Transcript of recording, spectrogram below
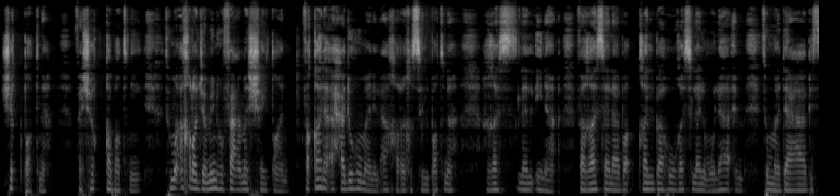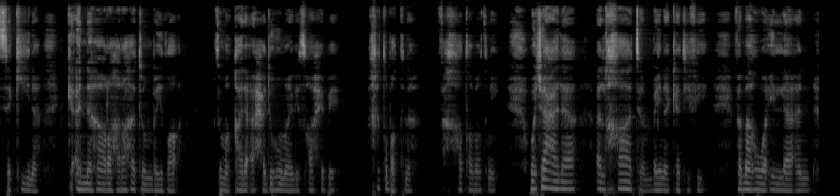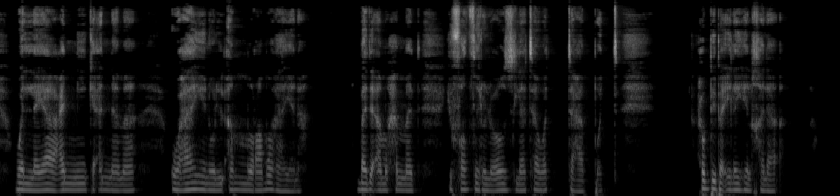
شق بطنه فشق بطني. ثم أخرج منه فعم الشيطان. فقال أحدهما للآخر اغسل بطنه غسل الإناء. فغسل قلبه غسل الملائم ثم دعا بالسكينة كأنها رهرهة بيضاء. ثم قال أحدهما لصاحبه خط بطنه. فخط بطني. وجعل الخاتم بين كتفي. فما هو إلا أن وليا عني كأنما أعاين الأمر معاينة. بدأ محمد يفضل العزلة والتعبد. حبب إليه الخلاء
